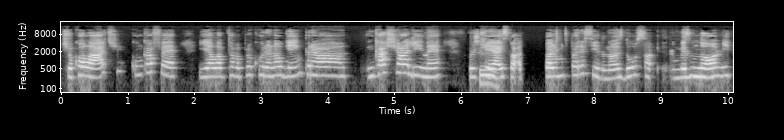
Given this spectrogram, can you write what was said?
chocolate com café. E ela estava procurando alguém para encaixar ali, né? Porque Sim. a histó- a história é muito parecida. Nós duas, o mesmo nome,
